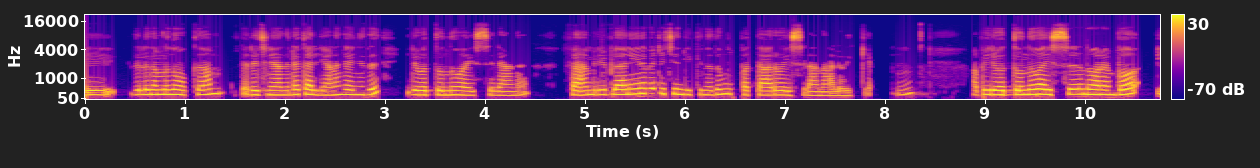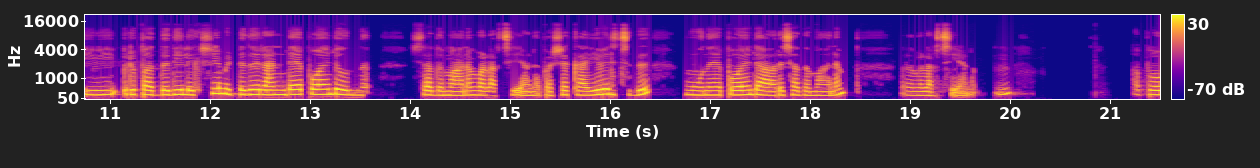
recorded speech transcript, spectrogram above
ഈ ഇതിൽ നമ്മൾ നോക്കാം രജനീകാന്തിന്റെ കല്യാണം കഴിഞ്ഞത് ഇരുപത്തൊന്ന് വയസ്സിലാണ്. ഫാമിലി പ്ലാനിങ്ങിനെ പറ്റി ചിന്തിക്കുന്നത് മുപ്പത്താറ് വയസ്സിലാണ് ആലോചിക്കുക അപ്പോൾ ഇരുപത്തൊന്ന് വയസ്സ് എന്ന് പറയുമ്പോൾ ഈ ഒരു പദ്ധതി ലക്ഷ്യമിട്ടത് രണ്ട് പോയിന്റ് ഒന്ന് ശതമാനം വളർച്ചയാണ്. പക്ഷെ കൈവരിച്ചത് മൂന്ന് പോയിന്റ് ആറ് ശതമാനം വളർച്ചയാണ്. അപ്പോൾ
